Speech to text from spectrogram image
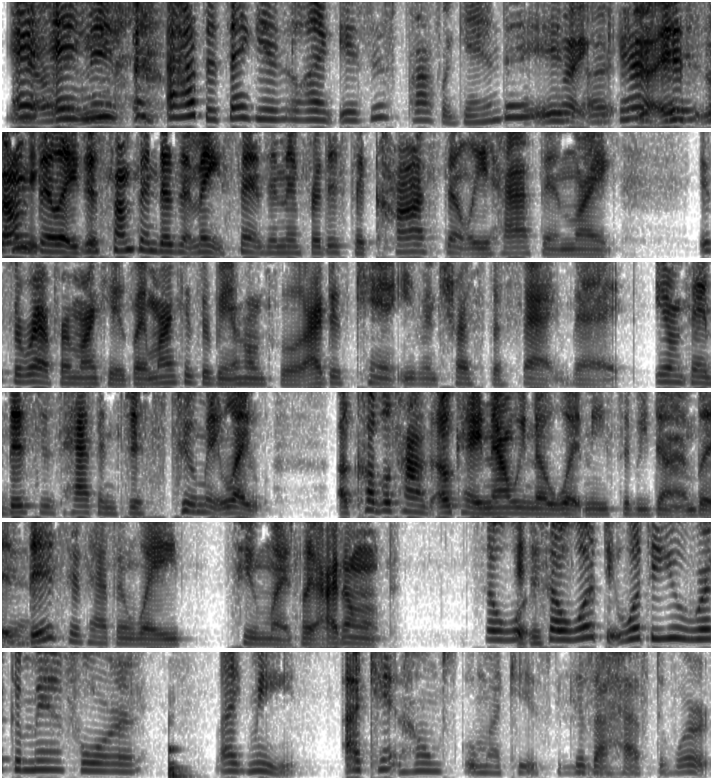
You know, And, and and you, then- I have to think, is like, is this propaganda? Is, like, or yeah, it's it, something like just something doesn't make sense, and then for this to constantly happen, like it's a wrap for my kids. Like my kids are being homeschooled. I just can't even trust the fact that you know what I'm saying. This just happened just too many, like a couple times. Okay, now we know what needs to be done, but Yeah. this has happened way too much. Like I don't. So what? just- so what? Do, what do you recommend for like me? I can't homeschool my kids because mm-hmm. I have to work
